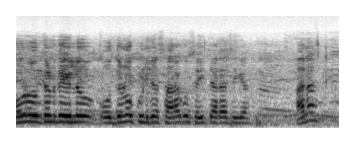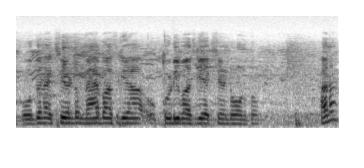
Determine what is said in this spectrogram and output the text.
ਹੁਣ ਉਦੋਂ ਦੇਖ ਲਓ ਉਦੋਂ ਉਹ ਕੁੜੀ ਦਾ ਸਾਰਾ ਕੁਝ ਸਹੀ ਚੱਲ ਰਿਹਾ ਸੀਗਾ, ਹਨਾ? ਉਦੋਂ ਐਕਸੀਡੈਂਟ ਮੈਂ ਬਚ ਗਿਆ, ਉਹ ਕੁੜੀ ਬਚ ਗਈ ਐਕਸੀਡੈਂਟ ਹੋਣ ਤੋਂ, ਹਨਾ?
